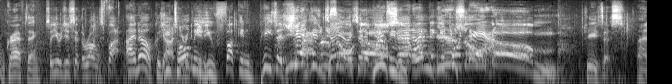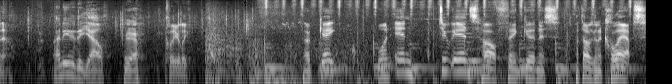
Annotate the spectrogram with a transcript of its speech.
I'm crafting. So you were just at the wrong spot. I know, because you God, you're told an me, idiot. you fucking piece of shit! I didn't tell you. I said it You said that I think you You're do it so there! dumb. Jesus. I know. I needed to yell. Yeah. Clearly. Okay. One in, two ins. Oh, thank goodness. I thought I was gonna collapse.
